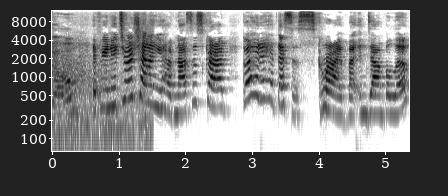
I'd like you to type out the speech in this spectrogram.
video. If you're new to our channel and you have not subscribed, go ahead and hit that subscribe button down below.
